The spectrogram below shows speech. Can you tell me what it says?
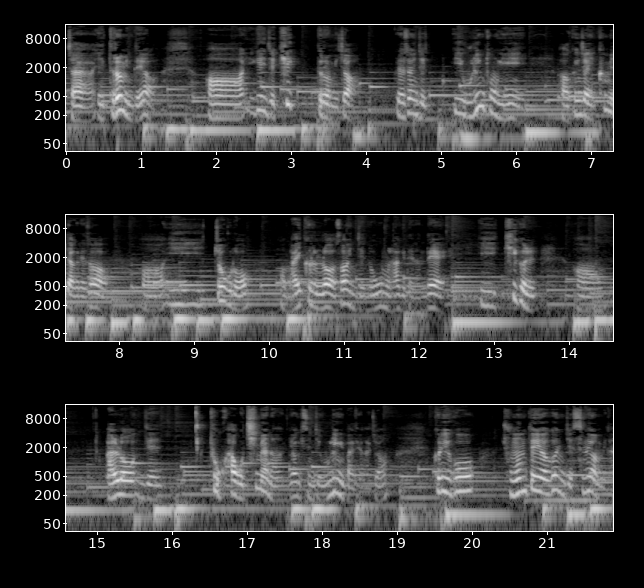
자, 이 드럼인데요. 어, 이게 이제 킥 드럼이죠. 그래서 이제 이 울림통이 어, 굉장히 큽니다. 그래서 어, 이쪽으로 어, 마이크를 넣어서 이제 녹음을 하게 되는데 이 킥을 어, 발로 이제 툭 하고 치면은 여기서 이제 울림이 발생하죠. 그리고 중음대역은 이제 snare입니다.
